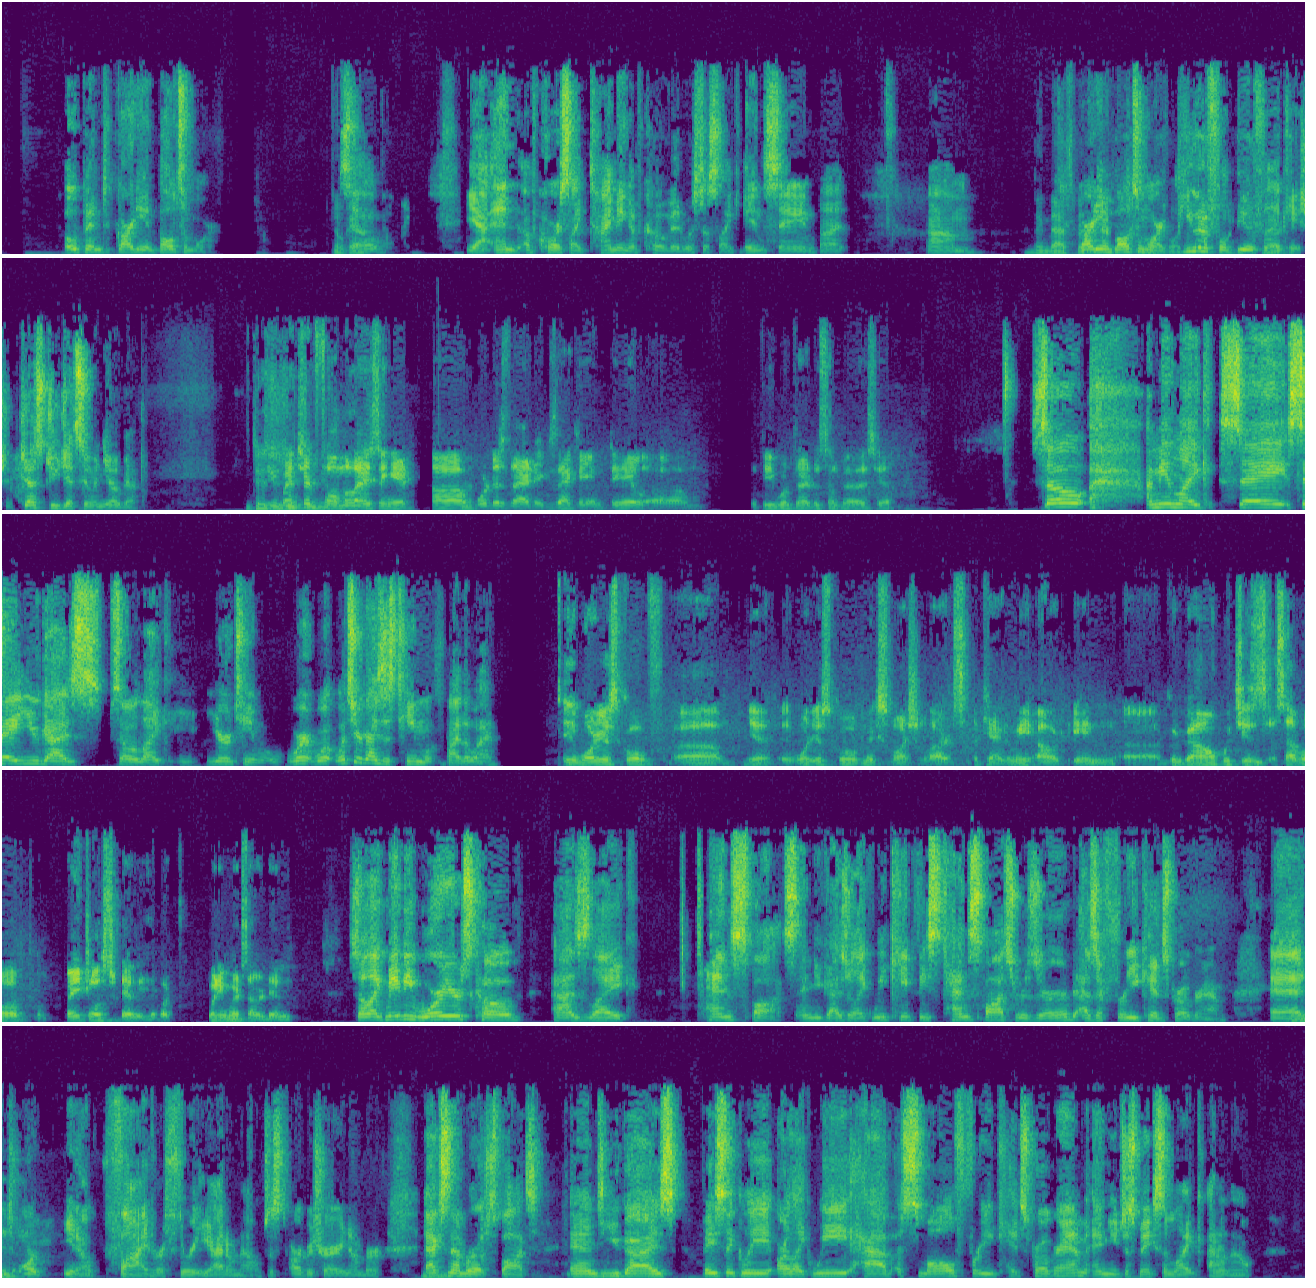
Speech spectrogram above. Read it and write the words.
opened guardian baltimore Okay. so yeah and of course like timing of covid was just like insane but um I think that's been guardian baltimore unfortunate. beautiful beautiful Right. location just jiu-jitsu and yoga Just you mentioned formalizing it. Uh, Yeah. What does that exactly entail? Um, if we would try to do something like this here. So, I mean, like, say, say you guys. So, like, your team. Where, what, what's your guys' team, by the way? In Warriors Cove, um, yeah, Warriors Cove Mixed Martial Arts Academy out in uh, Gurgaon, which is a suburb very close to Delhi, about 20 minutes out of Delhi. So, like, maybe Warriors Cove has like ten spots, and you guys are like, we keep these ten spots reserved as a free kids program, and or you know, five or three, I don't know, just arbitrary number. X number of spots, and you guys basically are like, we have a small free kids program, and you just make some like, I don't know.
